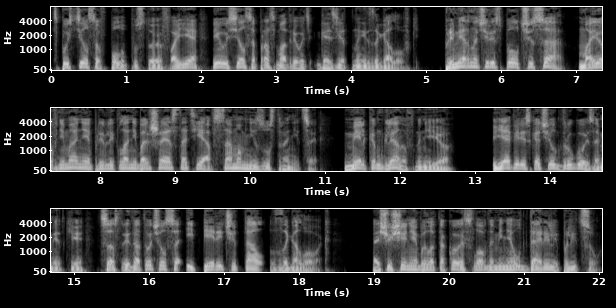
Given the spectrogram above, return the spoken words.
спустился в полупустое фойе и уселся просматривать газетные заголовки. Примерно через полчаса мое внимание привлекла небольшая статья в самом низу страницы — Мельком глянув на нее, я перескочил к другой заметке, сосредоточился и перечитал заголовок. Ощущение было такое, словно меня ударили по лицу.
